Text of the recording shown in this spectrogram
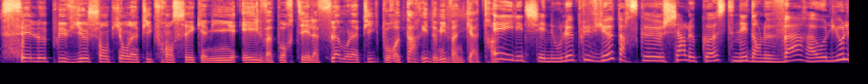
C'est le plus vieux champion olympique français, Camille, et il va porter la flamme olympique pour Paris 2024. Et il est de chez nous, le plus vieux parce que Charles Coste, né dans le Var à Olioul,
